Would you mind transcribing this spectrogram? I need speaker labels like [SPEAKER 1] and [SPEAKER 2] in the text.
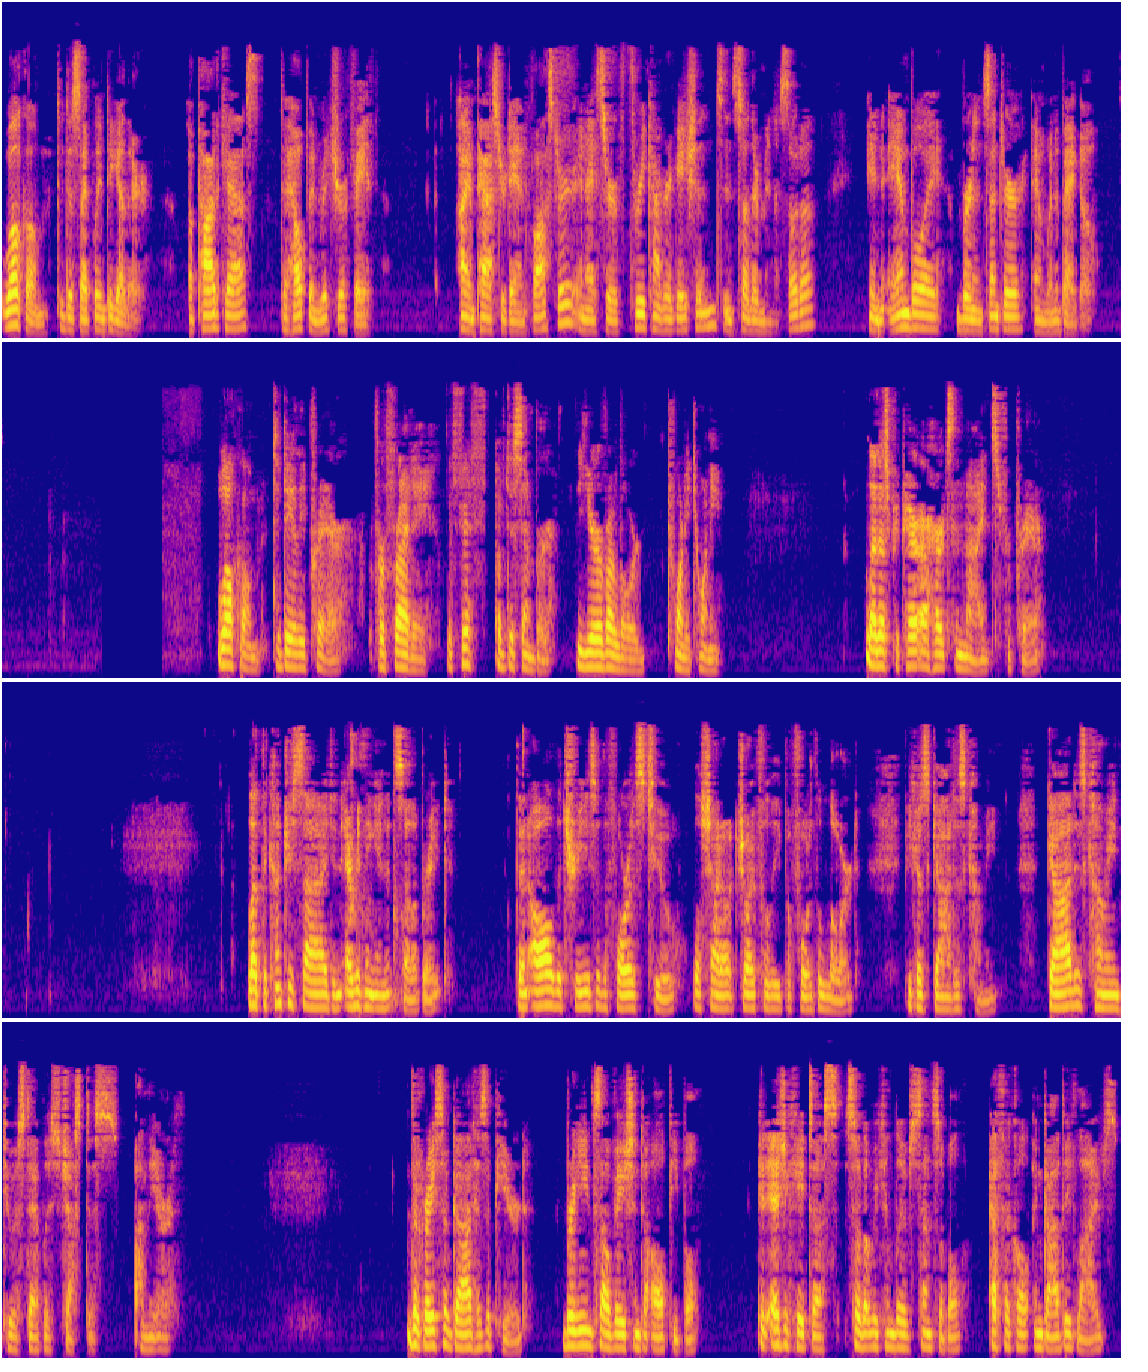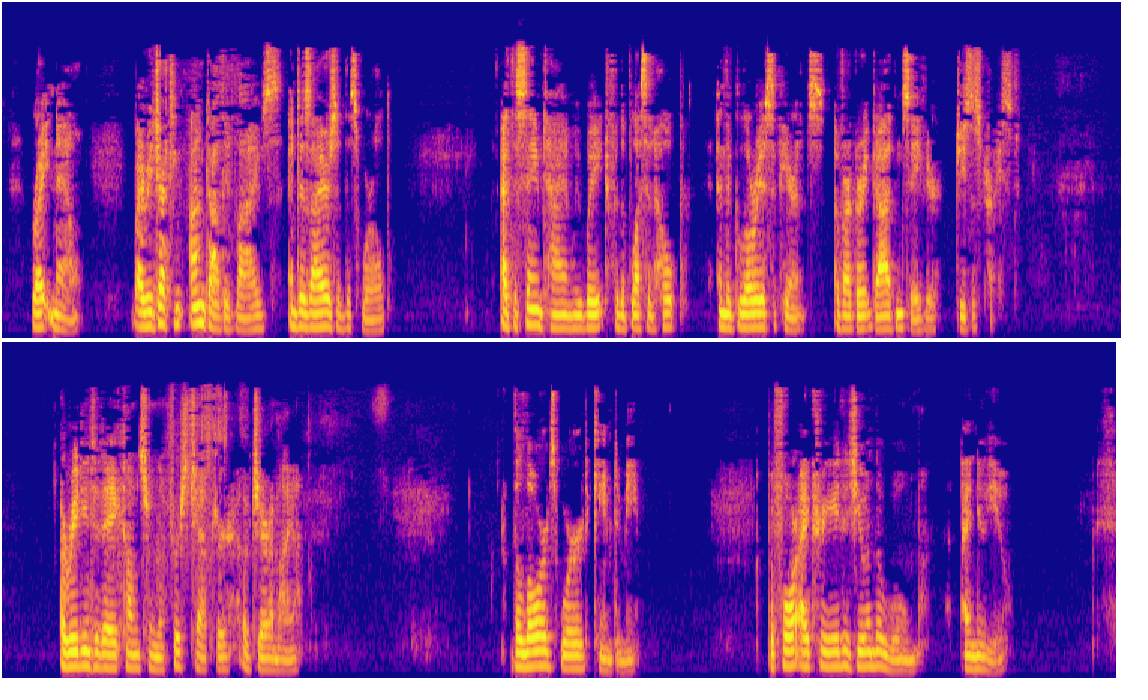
[SPEAKER 1] Welcome to Discipling Together, a podcast to help enrich your faith. I am Pastor Dan Foster, and I serve three congregations in southern Minnesota in Amboy, Vernon Center, and Winnebago. Welcome to Daily Prayer for Friday, the 5th of December, the year of our Lord, 2020. Let us prepare our hearts and minds for prayer. Let the countryside and everything in it celebrate. Then all the trees of the forest too will shout out joyfully before the Lord, because God is coming. God is coming to establish justice on the earth. The grace of God has appeared, bringing salvation to all people. It educates us so that we can live sensible, ethical, and godly lives right now by rejecting ungodly lives and desires of this world. At the same time, we wait for the blessed hope and the glorious appearance of our great God and Savior, Jesus Christ. Our reading today comes from the first chapter of Jeremiah. The Lord's word came to me. Before I created you in the womb, I knew you.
